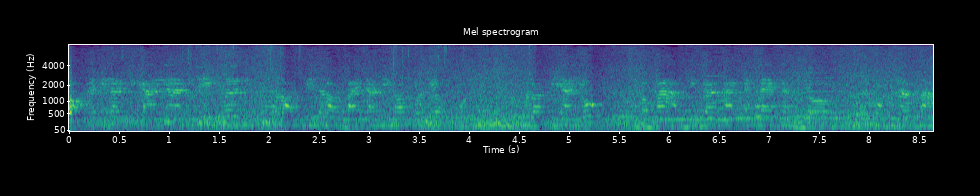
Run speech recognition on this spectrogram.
ขอให้มีหน้าที่การงานที่ดีขึ้นตลอดชีวิตตลอดไปจากนี้ครอบครัวที่อบอุ่นแล้วก็มีอายุ ภาพที่ร่างกายแข็งแรงจากโยมและควา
